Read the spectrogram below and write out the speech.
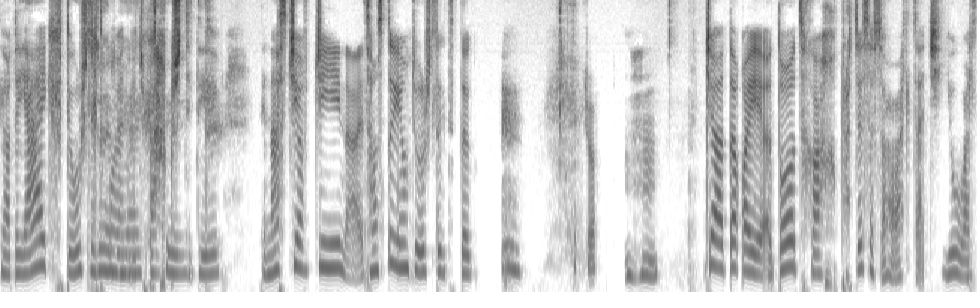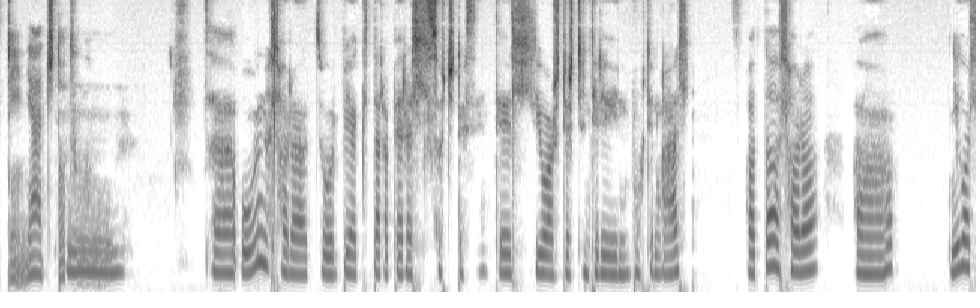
Тэгээ одоо яа гэхтээ өөрчлөгдөхгүй байна гэж байхгүй штэ тий. Тэгээ нас чи явж гин сонсдог юм ч өөрчлөгддөг. Тийм шүү аа Чи одоо гоё дуу зохиох процессоос хуваалцаач. Юу болж гин? Яаж дуу зохиох? За, өв нь болохоор зөвөр би яг гитараа барайл суучдаг гэсэн. Тэгэл юу орж ир чин тэрийг бүгдийг гаал. Одоо болохоор аа нэг бол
